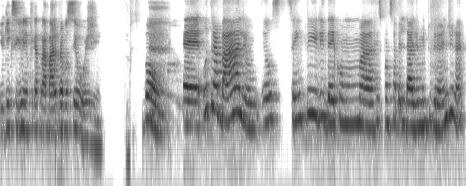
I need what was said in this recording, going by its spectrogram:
e o que, que significa trabalho para você hoje? Bom, é, o trabalho eu sempre lidei com uma responsabilidade muito grande, né?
